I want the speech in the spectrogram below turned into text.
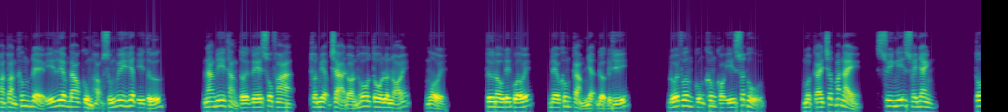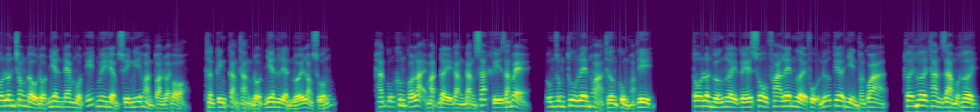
hoàn toàn không để ý liêm đao cùng họng súng uy hiếp ý tứ nàng đi thẳng tới ghế sofa, thuận miệng trả đòn hô tô luôn nói, ngồi. Từ đầu đến cuối, đều không cảm nhận được ý. Đối phương cũng không có ý xuất thủ. Một cái trước mắt này, suy nghĩ xoay nhanh. Tô luân trong đầu đột nhiên đem một ít nguy hiểm suy nghĩ hoàn toàn loại bỏ, thần kinh căng thẳng đột nhiên liền nối lòng xuống. Hắn cũng không có lại mặt đầy đằng đằng sát khí dáng vẻ, ung dung thu lên hỏa thương cùng hỏa thi. Tô luân hướng lấy ghế s o f a lên người phụ nữ kia nhìn thoáng qua, hơi hơi than ra một hơi,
